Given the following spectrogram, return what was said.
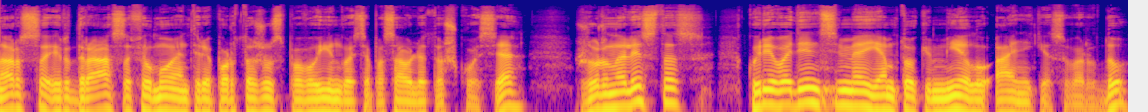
narsą ir drąsą filmuojant reportažus pavojingose pasaulio taškuose, žurnalistas, kurį vadinsime jam tokiu mielu Anikės vardu,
